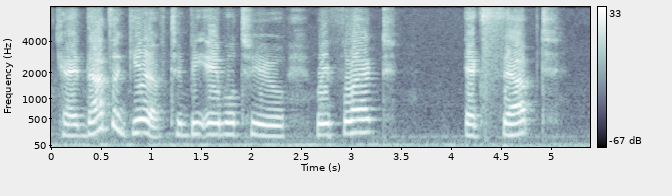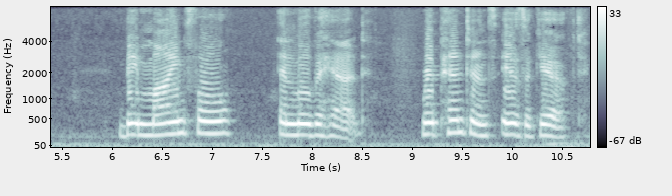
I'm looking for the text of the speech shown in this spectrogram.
Okay, that's a gift to be able to reflect, accept, be mindful, and move ahead. Repentance is a gift.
